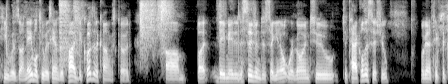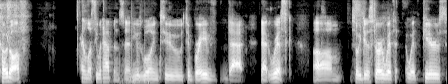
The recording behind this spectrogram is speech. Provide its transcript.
he was unable to. His hands were tied because of the comics code. Um, but they made a decision to say, you know, we're going to to tackle this issue. We're going to take the code off, and let's see what happens. And he was willing to to brave that that risk. Um, so he did a story with with Peter's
